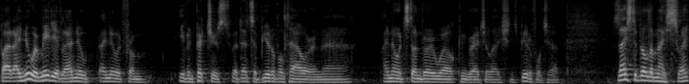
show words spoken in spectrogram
But I knew immediately. I knew, I knew it from even pictures, but that's a beautiful tower, and uh, I know it's done very well. Congratulations. Beautiful job. It's nice to build them nice, right?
